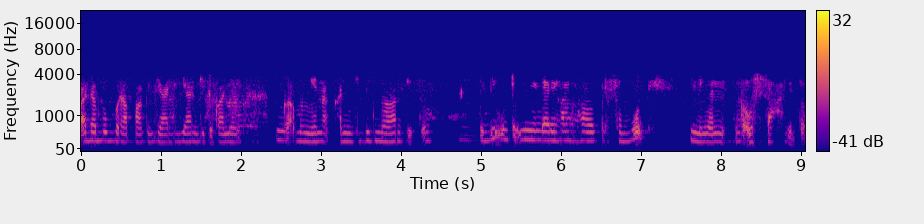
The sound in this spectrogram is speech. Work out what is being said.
ada beberapa kejadian gitu kan yang nggak mengenakan didengar gitu. Jadi untuk menghindari hal-hal tersebut mendingan nggak usah gitu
